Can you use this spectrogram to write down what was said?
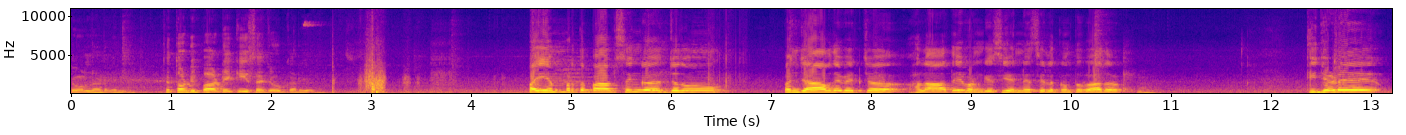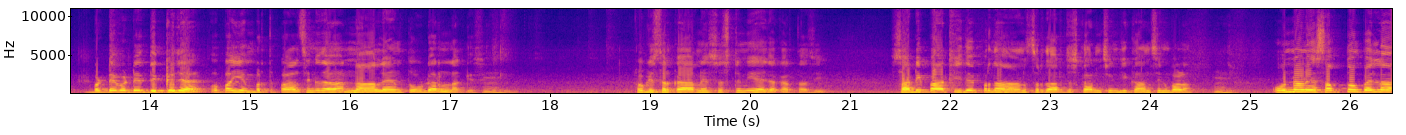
ਚੋਣ ਲੜਦੇ ਨੇ। ਤੇ ਤੁਹਾਡੀ ਪਾਰਟੀ ਕੀ ਸਹਿਯੋਗ ਕਰ ਰਹੀ ਹੈ? ਭਾਈ ਅੰਮ੍ਰਿਤਪਾਲ ਸਿੰਘ ਜਦੋਂ ਪੰਜਾਬ ਦੇ ਵਿੱਚ ਹਾਲਾਤ ਇਹ ਬਣ ਗਏ ਸੀ ਐਨਐਸਏ ਲੱਗਣ ਤੋਂ ਬਾਅਦ ਕਿ ਜਿਹੜੇ ਵੱਡੇ ਵੱਡੇ ਦਿੱਗਜ ਹੈ ਉਹ ਭਾਈ ਅੰਮ੍ਰਿਤਪਾਲ ਸਿੰਘ ਦਾ ਨਾਂ ਲੈਣ ਤੋਂ ਡਰਨ ਲੱਗ ਗਏ ਸੀ। ਕਿਉਂਕਿ ਸਰਕਾਰ ਨੇ ਸਿਸਟਮ ਹੀ ਇਹੋ ਜਿਹਾ ਕਰਤਾ ਸੀ। ਸਾਡੀ ਪਾਰਟੀ ਦੇ ਪ੍ਰਧਾਨ ਸਰਦਾਰ ਜਸਕਰਨ ਸਿੰਘ ਜੀ ਕਾਨ ਸਿੰਘ ਵਾਲਾ ਉਹਨਾਂ ਨੇ ਸਭ ਤੋਂ ਪਹਿਲਾਂ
